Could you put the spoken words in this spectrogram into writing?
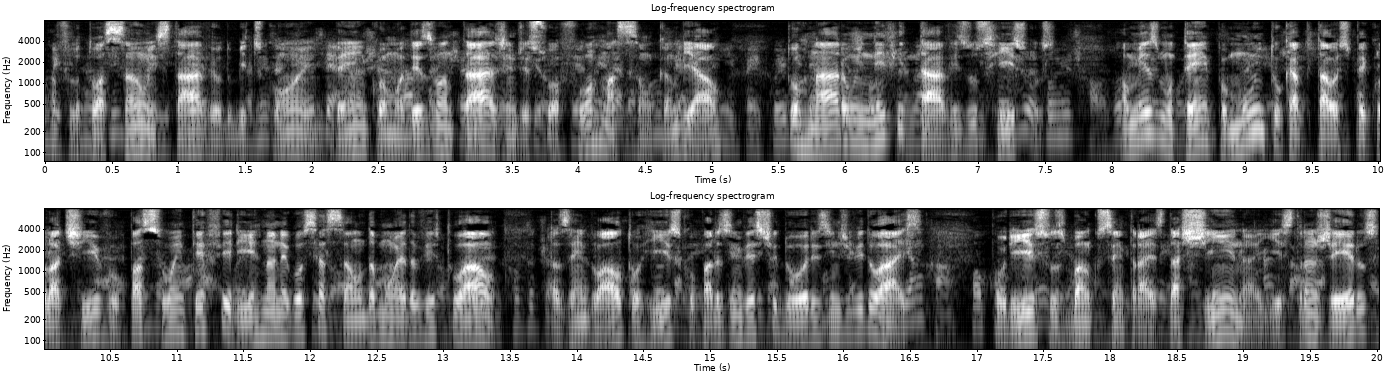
A flutuação instável do Bitcoin, bem como a desvantagem de sua formação cambial, tornaram inevitáveis os riscos. Ao mesmo tempo, muito capital especulativo passou a interferir na negociação da moeda virtual, trazendo alto risco para os investidores individuais. Por isso, os bancos centrais da China e estrangeiros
